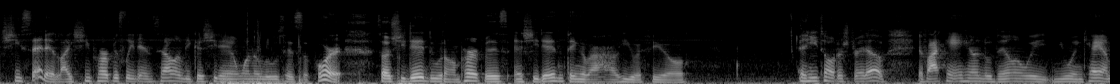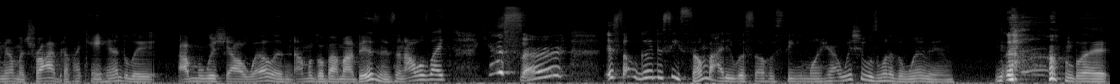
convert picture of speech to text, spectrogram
she said it, like she purposely didn't tell him because she didn't want to lose his support. So she did do it on purpose, and she didn't think about how he would feel. And he told her straight up, if I can't handle dealing with you and Kay, I mean, I'm gonna try, but if I can't handle it, I'm gonna wish y'all well and I'm gonna go about my business. And I was like, yes, sir. It's so good to see somebody with self esteem on here. I wish it was one of the women. but,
